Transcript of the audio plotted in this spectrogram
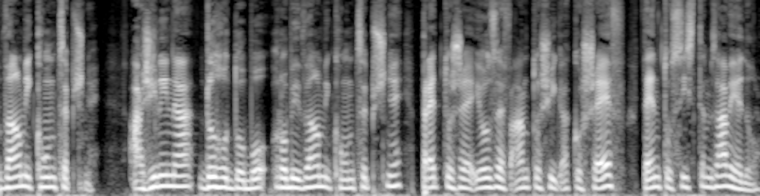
veľmi koncepčne. A Žilina dlhodobo robí veľmi koncepčne, pretože Jozef Antošík ako šéf tento systém zaviedol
